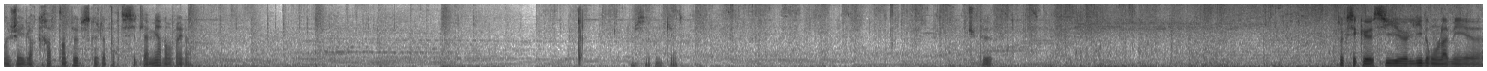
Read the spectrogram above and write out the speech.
Moi j'aille leur craft un peu parce que la portée c'est de la merde en vrai là. « 54. Tu peux. Le truc c'est que si euh, l'hydre on la met... euh,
